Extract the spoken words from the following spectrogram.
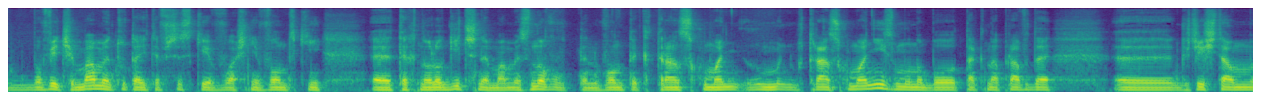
bo wiecie, mamy tutaj te wszystkie właśnie wątki technologiczne, mamy znowu ten wątek transhumanizmu, no bo tak naprawdę gdzieś tam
